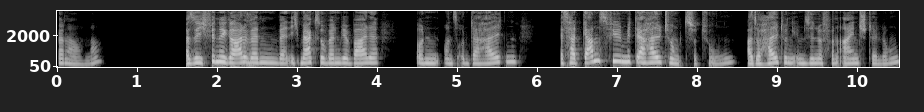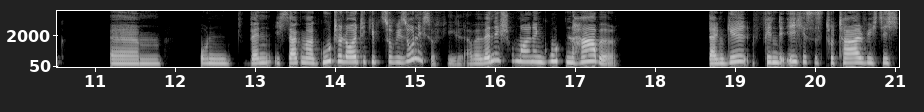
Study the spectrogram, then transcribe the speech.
genau. Ne? Also ich finde gerade, also, wenn, wenn, ich merke so, wenn wir beide un, uns unterhalten, es hat ganz viel mit der Haltung zu tun. Also Haltung im Sinne von Einstellung. Ähm, und wenn, ich sage mal, gute Leute gibt es sowieso nicht so viel. Aber wenn ich schon mal einen guten habe, dann gilt, finde ich, ist es total wichtig,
